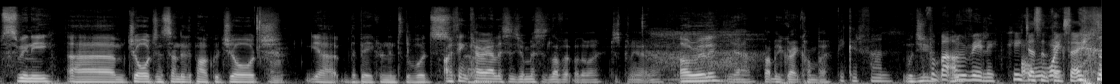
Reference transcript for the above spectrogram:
Sweeney, um, George and Sunday the Park with George. Yeah, the Baker and Into the Woods. I think um, Kerry Ellis is your Mrs. Lovett, by the way. Just putting it out there. Oh, really? Yeah, that'd be a great combo. Be good fun. Would you? But, but- oh, really? He Oh, doesn't wait. think so.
